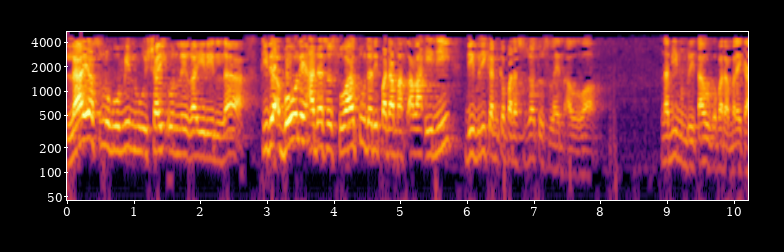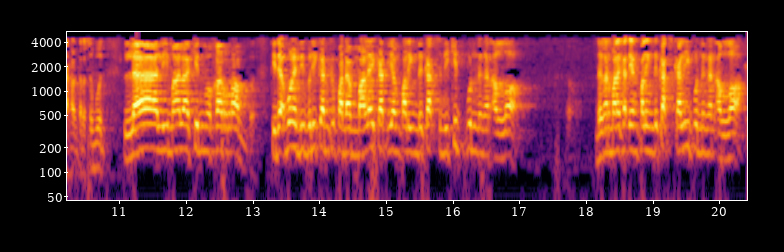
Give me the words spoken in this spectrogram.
La yasluhu minhu syai'un li ghairillah. Tidak boleh ada sesuatu daripada masalah ini diberikan kepada sesuatu selain Allah. Nabi memberitahu kepada mereka hal tersebut. La limalakin muqarrab. Tidak boleh diberikan kepada malaikat yang paling dekat sedikit pun dengan Allah dengan malaikat yang paling dekat sekalipun dengan Allah.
